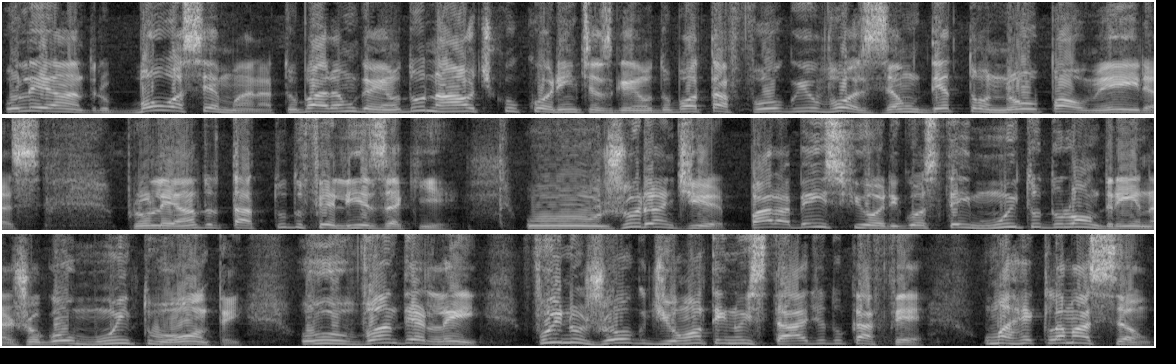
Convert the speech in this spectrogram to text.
O Leandro, boa semana. Tubarão ganhou do Náutico, Corinthians ganhou do Botafogo e o Vozão detonou o Palmeiras. Pro Leandro, tá tudo feliz aqui. O Jurandir, parabéns, Fiore. Gostei muito do Londrina. Jogou muito ontem. O Vanderlei, fui no jogo de ontem no Estádio do Café. Uma reclamação:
